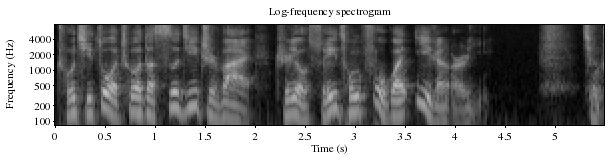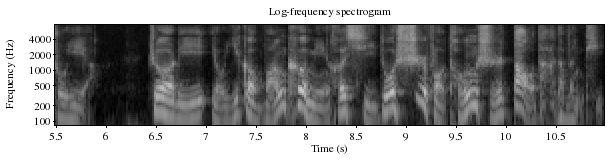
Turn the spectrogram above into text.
除其坐车的司机之外，只有随从副官一人而已。请注意啊，这里有一个王克敏和喜多是否同时到达的问题。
